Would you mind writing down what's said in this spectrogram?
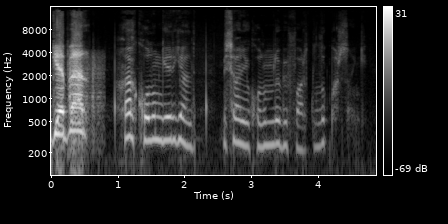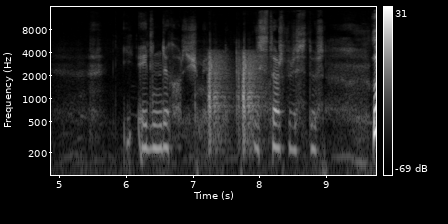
Geber. Ha kolum geri geldi. Bir saniye kolumda bir farklılık var sanki. Elinde kardeşim elinde. İster Pristus.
